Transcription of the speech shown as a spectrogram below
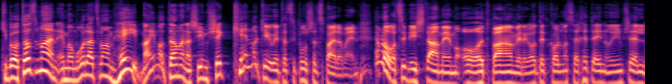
כי באותו זמן הם אמרו לעצמם, היי, hey, מה עם אותם אנשים שכן מכירים את הסיפור של ספיידרמן? הם לא רוצים להשתעמם עוד פעם ולראות את כל מסכת העינויים של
